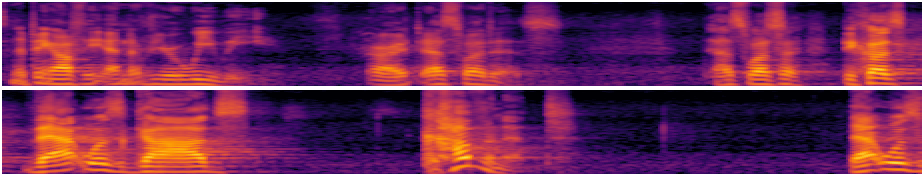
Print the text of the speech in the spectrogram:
snipping off the end of your wee wee. All right, that's what it is. That's what's because that was God's covenant. That was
